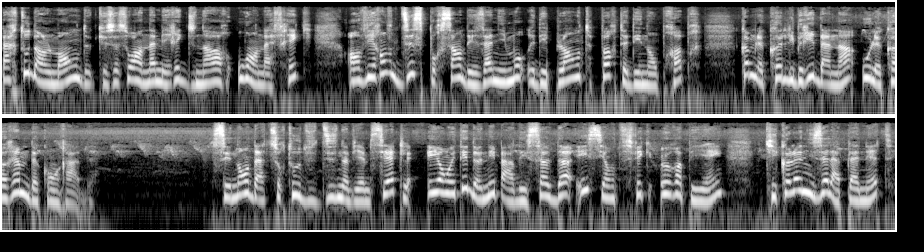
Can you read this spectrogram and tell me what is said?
Partout dans le monde, que ce soit en Amérique du Nord ou en Afrique, environ 10% des animaux et des plantes portent des noms propres, comme le colibri d'Anna ou le corème de Conrad. Ces noms datent surtout du 19e siècle et ont été donnés par des soldats et scientifiques européens qui colonisaient la planète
